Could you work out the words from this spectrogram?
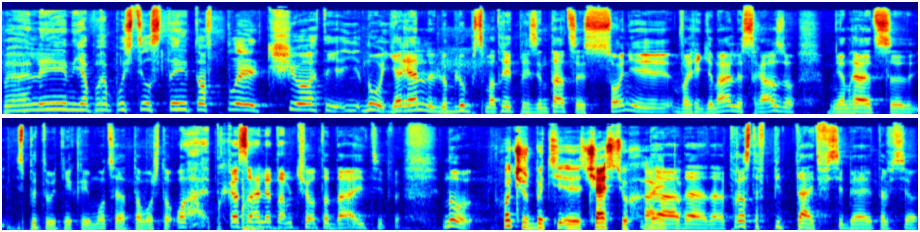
Блин, я пропустил State of Play, черт. Ну, я реально люблю смотреть презентации с Sony в оригинале сразу. Мне нравится испытывать некие эмоции от того, что, ой, показали там что-то, да, и типа, ну... Хочешь быть э, частью хайпа. Да, да, да, просто впитать в себя это все.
